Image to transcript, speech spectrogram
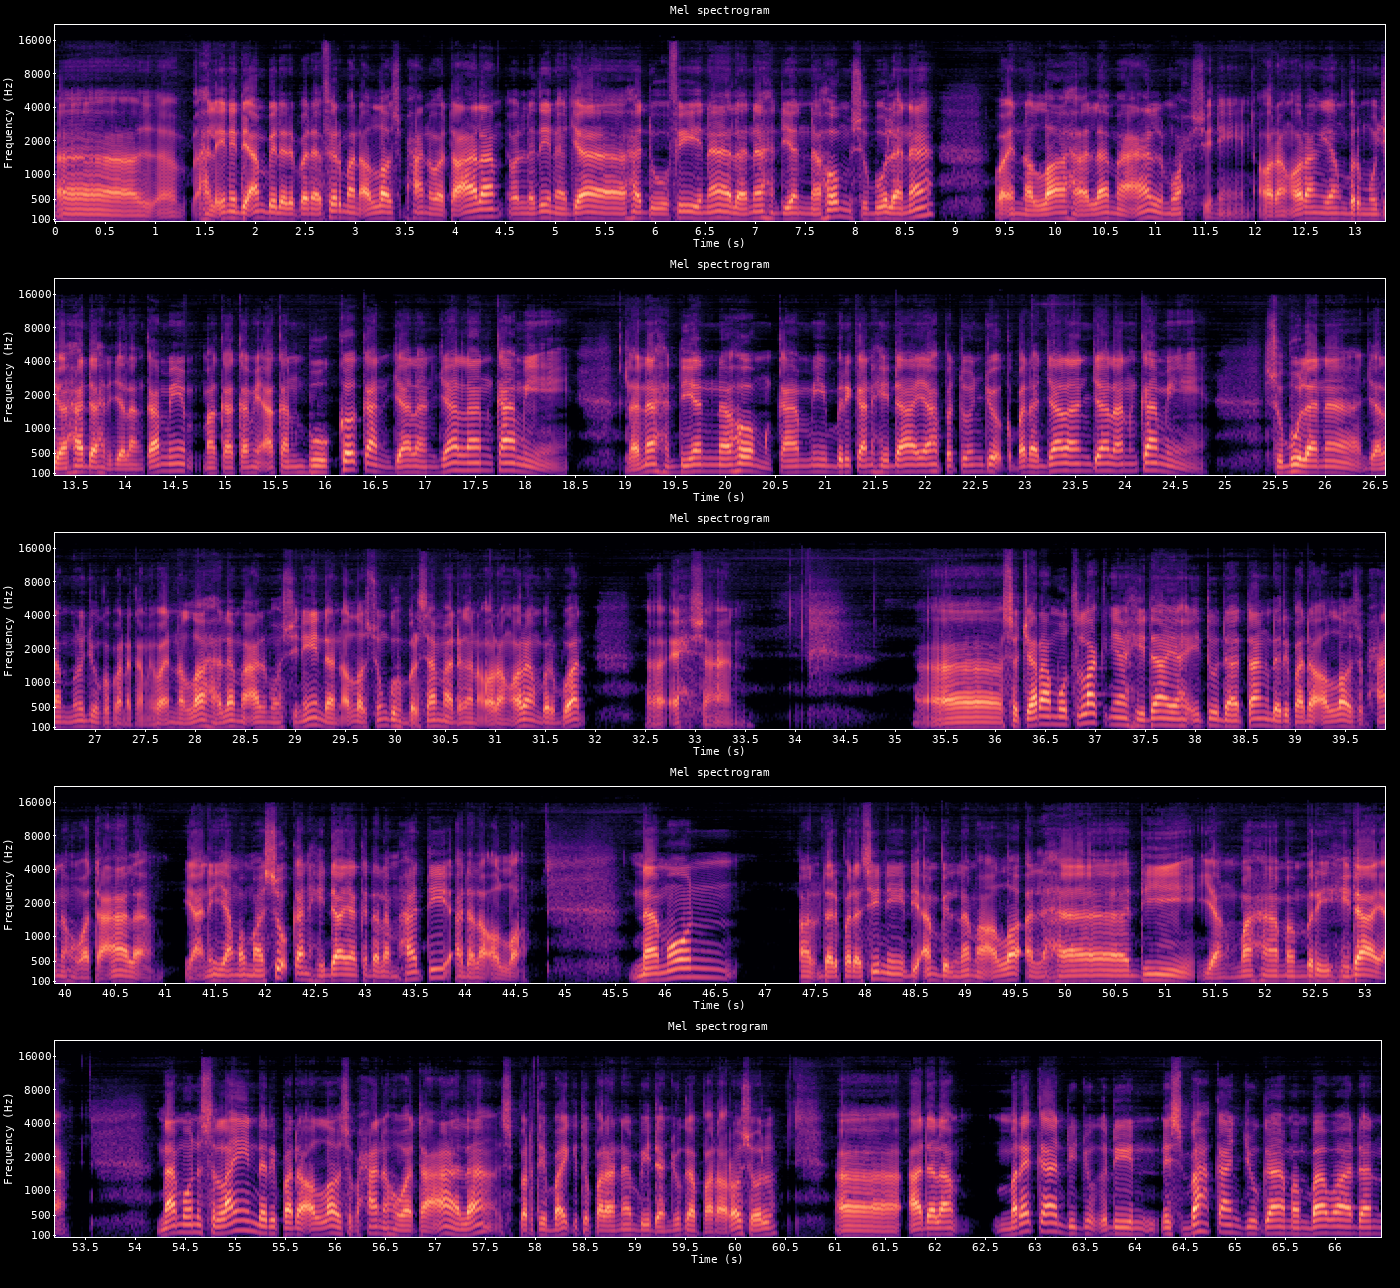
Hal ini diambil daripada firman Allah Subhanahu wa taala walladzina jahadu fina lanahdiyannahum subulana wa innallaha lama'al muhsinin orang-orang yang bermujahadah di jalan kami maka kami akan bukakan jalan-jalan kami. Lanahdiyannahum kami berikan hidayah petunjuk kepada jalan-jalan kami subulana jalan menuju kepada kami. Wa innallaha la ma'al muhsinin dan Allah sungguh bersama dengan orang-orang berbuat uh, ihsan. Uh, secara mutlaknya hidayah itu datang daripada Allah Subhanahu wa taala. Yakni yang memasukkan hidayah ke dalam hati adalah Allah. Namun uh, daripada sini diambil nama Allah Al-Hadi yang maha memberi hidayah Namun selain daripada Allah Subhanahu wa taala seperti baik itu para nabi dan juga para rasul uh, adalah mereka dinisbahkan juga membawa dan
